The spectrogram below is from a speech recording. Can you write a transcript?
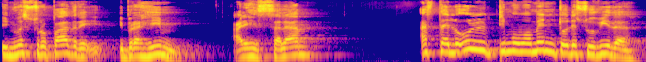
Y nuestro padre Ibrahim salam hasta el último momento de su vida,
